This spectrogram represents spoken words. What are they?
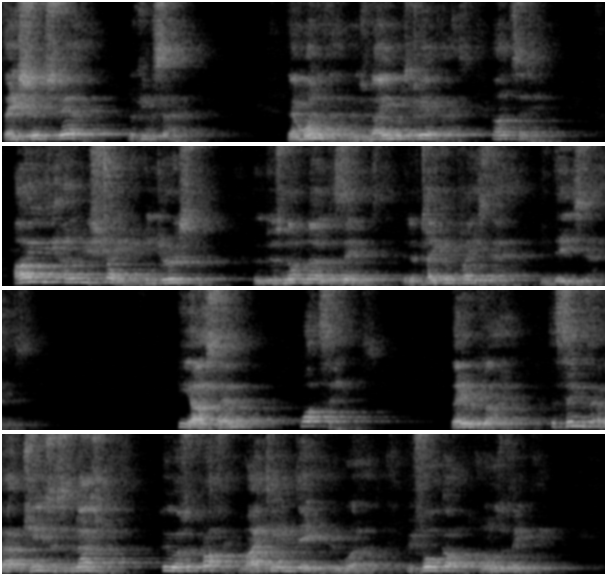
They stood still, looking sad. Then one of them, whose name was Cleopas, answered him, Are you the only stranger in Jerusalem who does not know the things that have taken place there in these days? He asked them, What things? They replied, The things about Jesus of Nazareth, who was a prophet, mighty in deed and word, before God and all the people,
